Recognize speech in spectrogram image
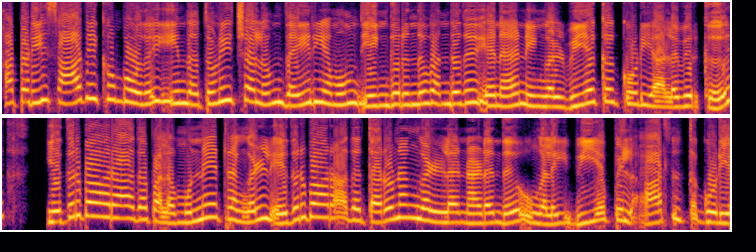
அப்படி சாதிக்கும் போது இந்த துணிச்சலும் தைரியமும் எங்கிருந்து வந்தது என நீங்கள் வியக்கக்கூடிய அளவிற்கு எதிர்பாராத பல முன்னேற்றங்கள் எதிர்பாராத தருணங்கள்ல நடந்து உங்களை வியப்பில் ஆழ்த்தக்கூடிய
